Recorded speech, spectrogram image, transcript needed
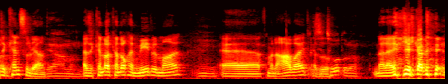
Leute kennenzulernen. Ja, Mann. Also ich kenne doch, kenn doch ein Mädel mal äh, von meiner Arbeit. Ist also, sie tot oder? Nein, nein, ich kann. Äh,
